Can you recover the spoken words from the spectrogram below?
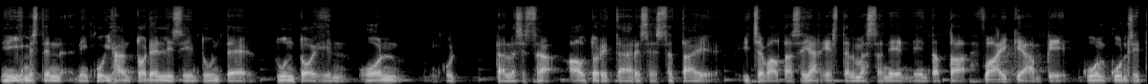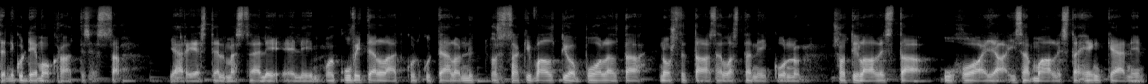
niin ihmisten niin kuin ihan todellisiin tunte, tuntoihin on tällaisessa autoritäärisessä tai itsevaltaisessa järjestelmässä niin, niin tota, vaikeampi kuin, kuin sitten niin kuin demokraattisessa järjestelmässä. Eli, eli voi kuvitella, että kun, kun täällä on nyt tosissakin valtion puolelta nostetaan sellaista niin kuin sotilaallista uhoa ja isämaallista henkeä, niin,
